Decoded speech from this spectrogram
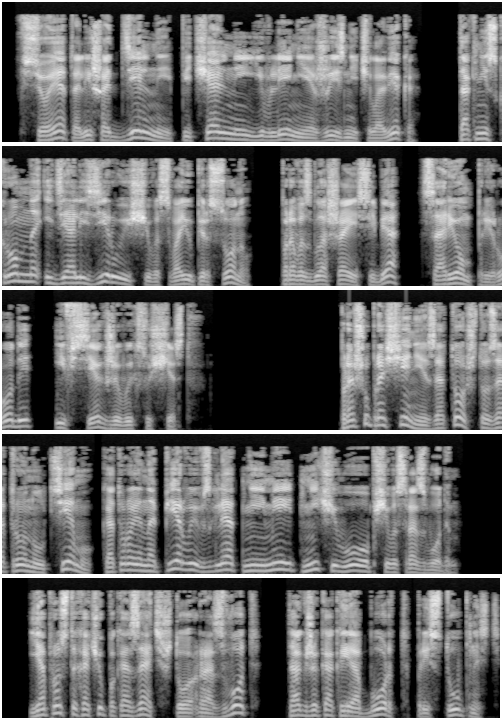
– все это лишь отдельные печальные явления жизни человека, так нескромно идеализирующего свою персону, провозглашая себя царем природы и всех живых существ. Прошу прощения за то, что затронул тему, которая на первый взгляд не имеет ничего общего с разводом. Я просто хочу показать, что развод, так же как и аборт, преступность,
